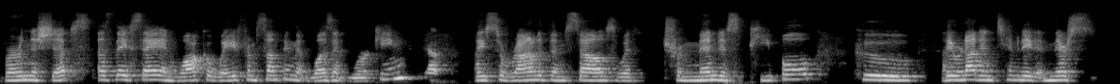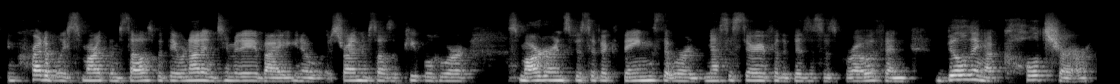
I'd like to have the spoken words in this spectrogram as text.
burn the ships, as they say, and walk away from something that wasn't working. Yep. They surrounded themselves with tremendous people who they were not intimidated and they're incredibly smart themselves but they were not intimidated by you know surrounding themselves with people who are smarter in specific things that were necessary for the business's growth and building a culture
